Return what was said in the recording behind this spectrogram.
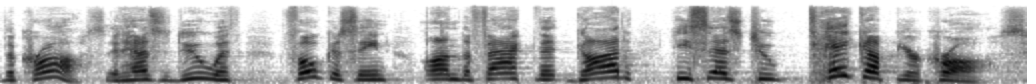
the cross. It has to do with focusing on the fact that God, He says to take up your cross.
